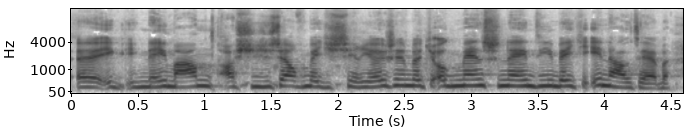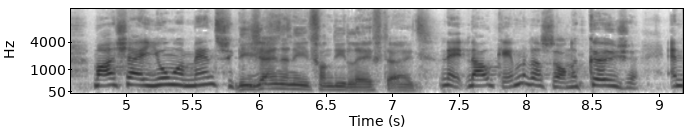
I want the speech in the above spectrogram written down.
eh, ik, ik neem aan, als je jezelf een beetje serieus neemt... dat je ook mensen neemt die een beetje inhoud hebben. Maar als jij jonge mensen Die kiest... zijn er niet van die leeftijd. Nee, nou oké, maar dat is dan een keuze. En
